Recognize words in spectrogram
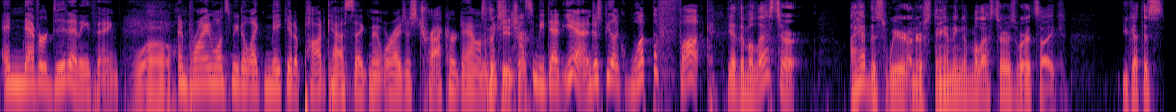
and never did anything. Whoa. And Brian wants me to like make it a podcast segment where I just track her down. I'm the like, teacher. she has to be dead. Yeah, and just be like, what the fuck? Yeah, the molester. I have this weird understanding of molesters where it's like you got this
